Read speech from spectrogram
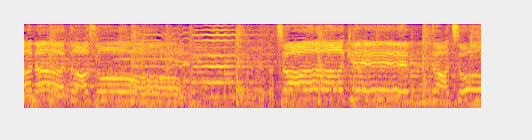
אנא תעזור. את הצער, הכאב, תעצור.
